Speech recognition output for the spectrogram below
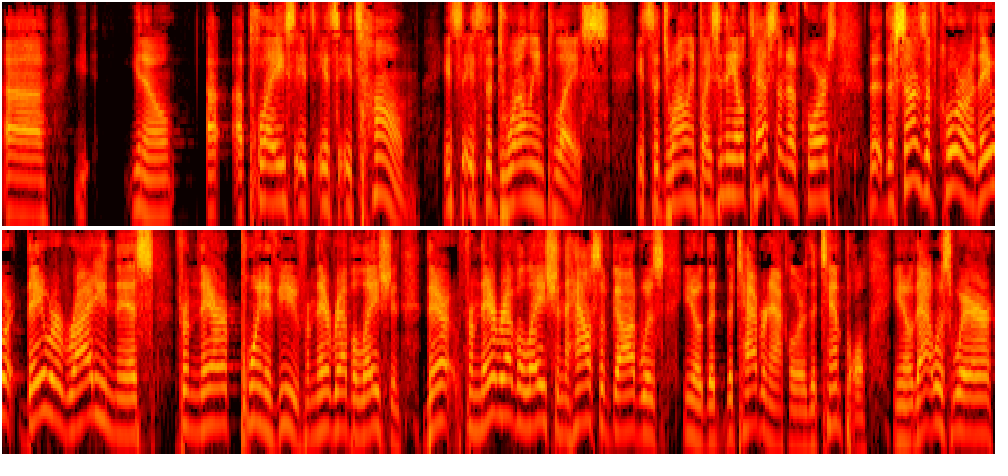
uh, you, you know, a, a place, it's, it's, it's home. It's, it's the dwelling place. It's the dwelling place. In the Old Testament, of course, the, the sons of Korah, they were, they were writing this from their point of view, from their revelation. Their, from their revelation, the house of God was, you know, the, the tabernacle or the temple. You know, that was where,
